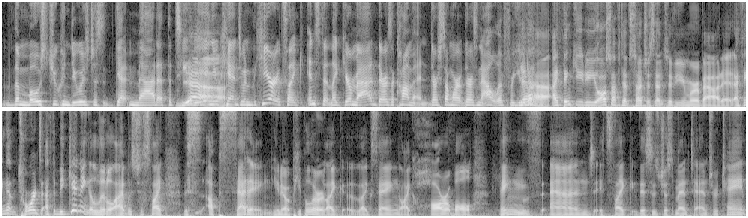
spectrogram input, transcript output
the most you can do is just get mad at the TV and you can't do anything. Here it's like instant. Like you're mad, there's a comment. There's somewhere there's an outlet for you yeah, to I think you you also have to have such a sense of humor about it. I think towards at the beginning a little, I was just like, this is upsetting. You know, people are like like saying like horrible things and it's like this is just meant to entertain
